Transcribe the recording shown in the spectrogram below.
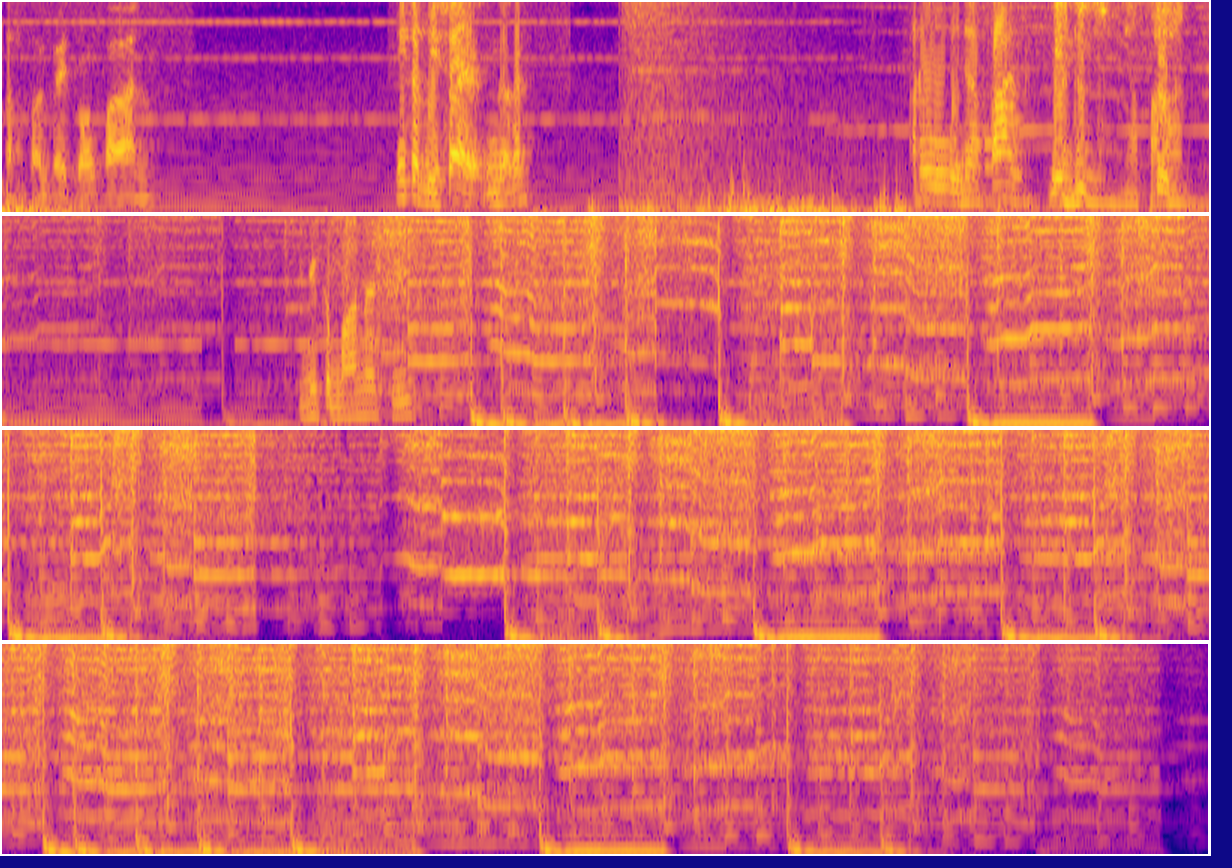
Astaga, itu apaan? Ini kan bisa ya? Enggak kan? Aduh, ini apaan? Gadget. Ini apaan? Ini ke mana sih?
